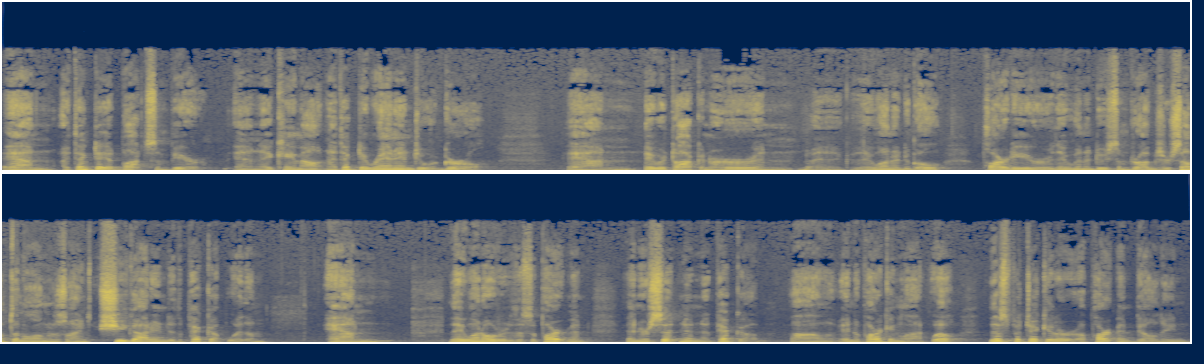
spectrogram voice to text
and I think they had bought some beer. And they came out, and I think they ran into a girl, and they were talking to her, and uh, they wanted to go party or they were going to do some drugs or something along those lines. She got into the pickup with them, and they went over to this apartment, and they're sitting in the pickup uh, in the parking lot. Well, this particular apartment building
